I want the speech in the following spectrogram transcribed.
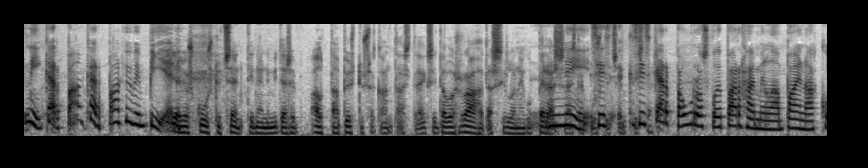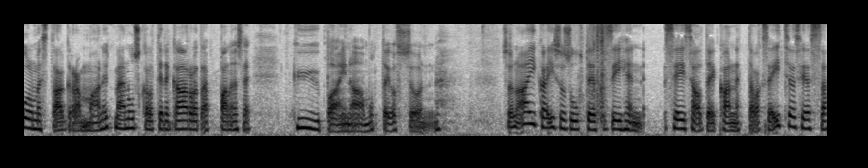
niin, kärppä, on, kärppä on hyvin pieni. Ja jos 60 senttinen, niin miten se auttaa pystyssä kantaa sitä? Eikö sitä voisi raahata silloin niin kuin perässä niin, siis, siis kärppä uros voi parhaimmillaan painaa 300 grammaa. Nyt mä en uskalla tietenkään arvata, paljon se kyy painaa, mutta jos se on, se on aika iso suhteessa siihen seisalteen kannettavaksi. Ja itse asiassa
